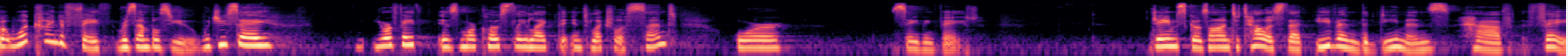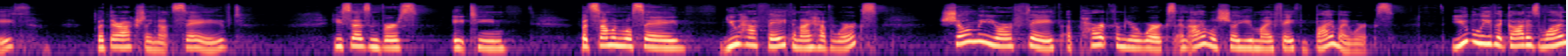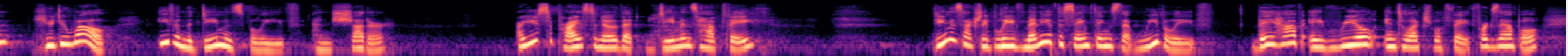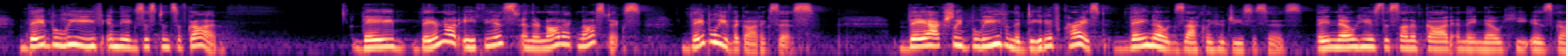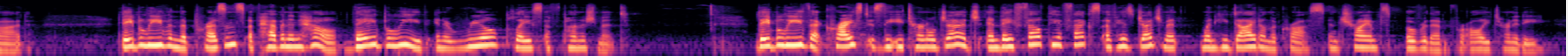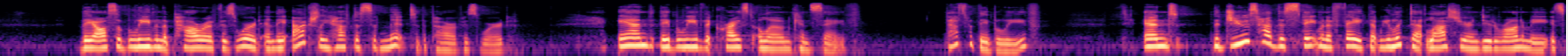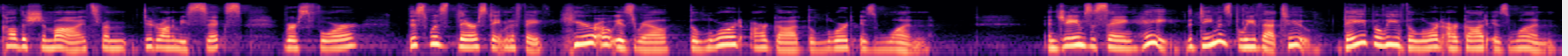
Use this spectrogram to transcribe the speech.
But what kind of faith resembles you? Would you say your faith is more closely like the intellectual assent or saving faith? James goes on to tell us that even the demons have faith, but they're actually not saved. He says in verse 18, But someone will say, You have faith and I have works. Show me your faith apart from your works, and I will show you my faith by my works. You believe that God is one? You do well. Even the demons believe and shudder. Are you surprised to know that demons have faith? Demons actually believe many of the same things that we believe. They have a real intellectual faith. For example, they believe in the existence of God. They, they are not atheists and they're not agnostics. They believe that God exists. They actually believe in the deity of Christ. They know exactly who Jesus is. They know he is the Son of God and they know he is God. They believe in the presence of heaven and hell. They believe in a real place of punishment. They believe that Christ is the eternal judge, and they felt the effects of his judgment when he died on the cross and triumphed over them for all eternity. They also believe in the power of his word, and they actually have to submit to the power of his word. And they believe that Christ alone can save. That's what they believe. And the Jews had this statement of faith that we looked at last year in Deuteronomy. It's called the Shema. It's from Deuteronomy 6, verse 4 this was their statement of faith Hear, O Israel, the Lord our God, the Lord is one. And James is saying, hey, the demons believe that too. They believe the Lord our God is one.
